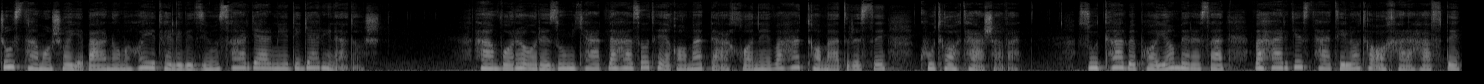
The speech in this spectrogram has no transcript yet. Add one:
جز تماشای برنامه های تلویزیون سرگرمی دیگری نداشت. همواره آرزو می کرد لحظات اقامت در خانه و حتی مدرسه کوتاهتر شود. زودتر به پایان برسد و هرگز تعطیلات آخر هفته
